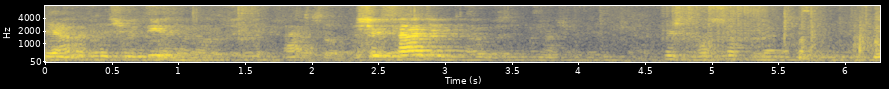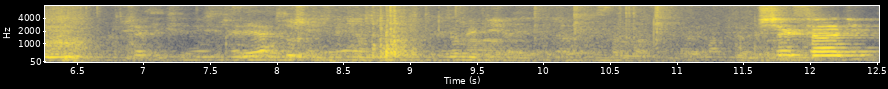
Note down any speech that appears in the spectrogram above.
يعرف إيش يدير الشيخ ساجد. إيش تخصص؟ الشيخ ساجد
